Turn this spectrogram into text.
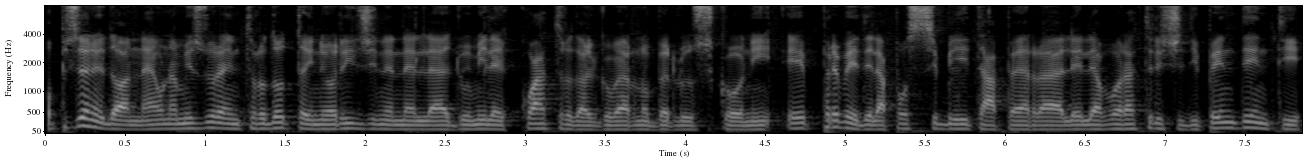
Opzione donna è una misura introdotta in origine nel 2004 dal governo Berlusconi e prevede la possibilità per le lavoratrici dipendenti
